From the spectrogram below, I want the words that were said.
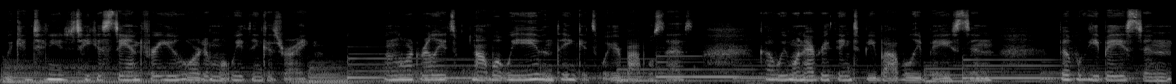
we continue to take a stand for you, Lord, and what we think is right. And Lord, really, it's not what we even think, it's what your Bible says. God, we want everything to be Biblically based and biblically based and,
